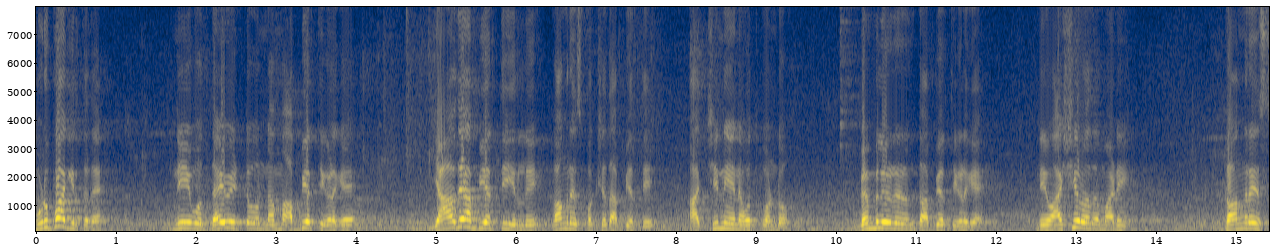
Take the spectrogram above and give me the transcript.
ಮುಡುಪಾಗಿರ್ತದೆ. ನೀವು ದಯವಿಟ್ಟು ನಮ್ಮ ಅಭ್ಯರ್ಥಿಗಳಿಗೆ ಯಾವುದೇ ಅಭ್ಯರ್ಥಿ ಇರಲಿ, ಕಾಂಗ್ರೆಸ್ ಪಕ್ಷದ ಅಭ್ಯರ್ಥಿ ಆ ಚಿಹ್ನೆಯನ್ನು ಹೊತ್ಕೊಂಡು ಬೆಂಬಲಿರೋಂಥ ಅಭ್ಯರ್ಥಿಗಳಿಗೆ ನೀವು ಆಶೀರ್ವಾದ ಮಾಡಿ ಕಾಂಗ್ರೆಸ್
